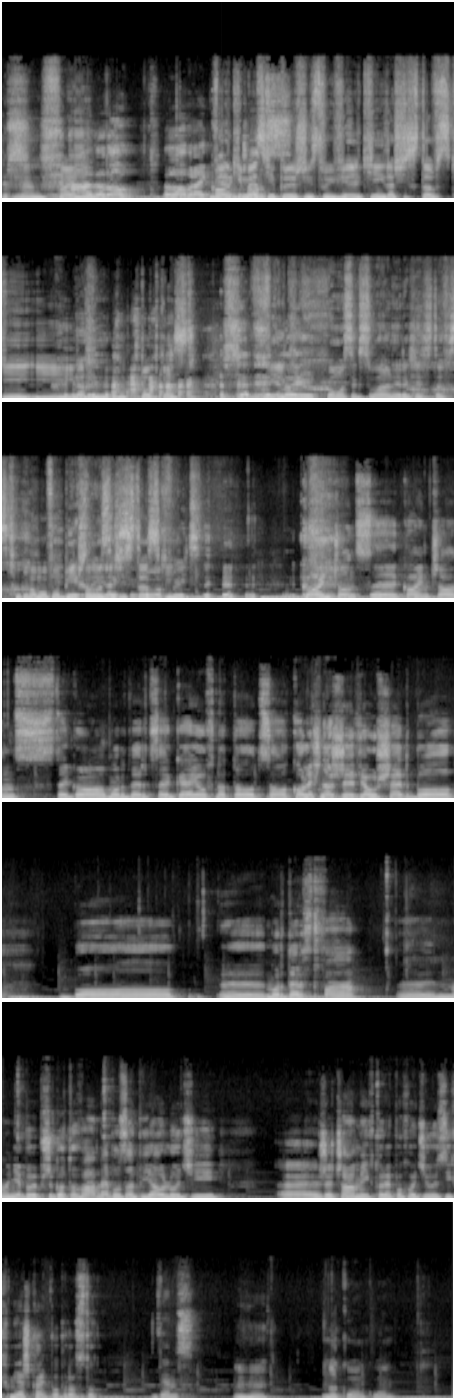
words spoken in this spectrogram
no, fajnie. A, no, do, no dobra, i kończąc... Wielki męski prysznic, twój wielki rasistowski i podcast. Wielki No i- homoseksualny, rasistowski. Homofobiczny i rasistowski. Kończąc, e, kończąc tego mordercę gejów, no to co? Koleś na żywioł szedł, bo, bo e, morderstwa e, no nie były przygotowane, bo zabijał ludzi rzeczami, które pochodziły z ich mieszkań po prostu. Więc Mhm. No kłon, kłon.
